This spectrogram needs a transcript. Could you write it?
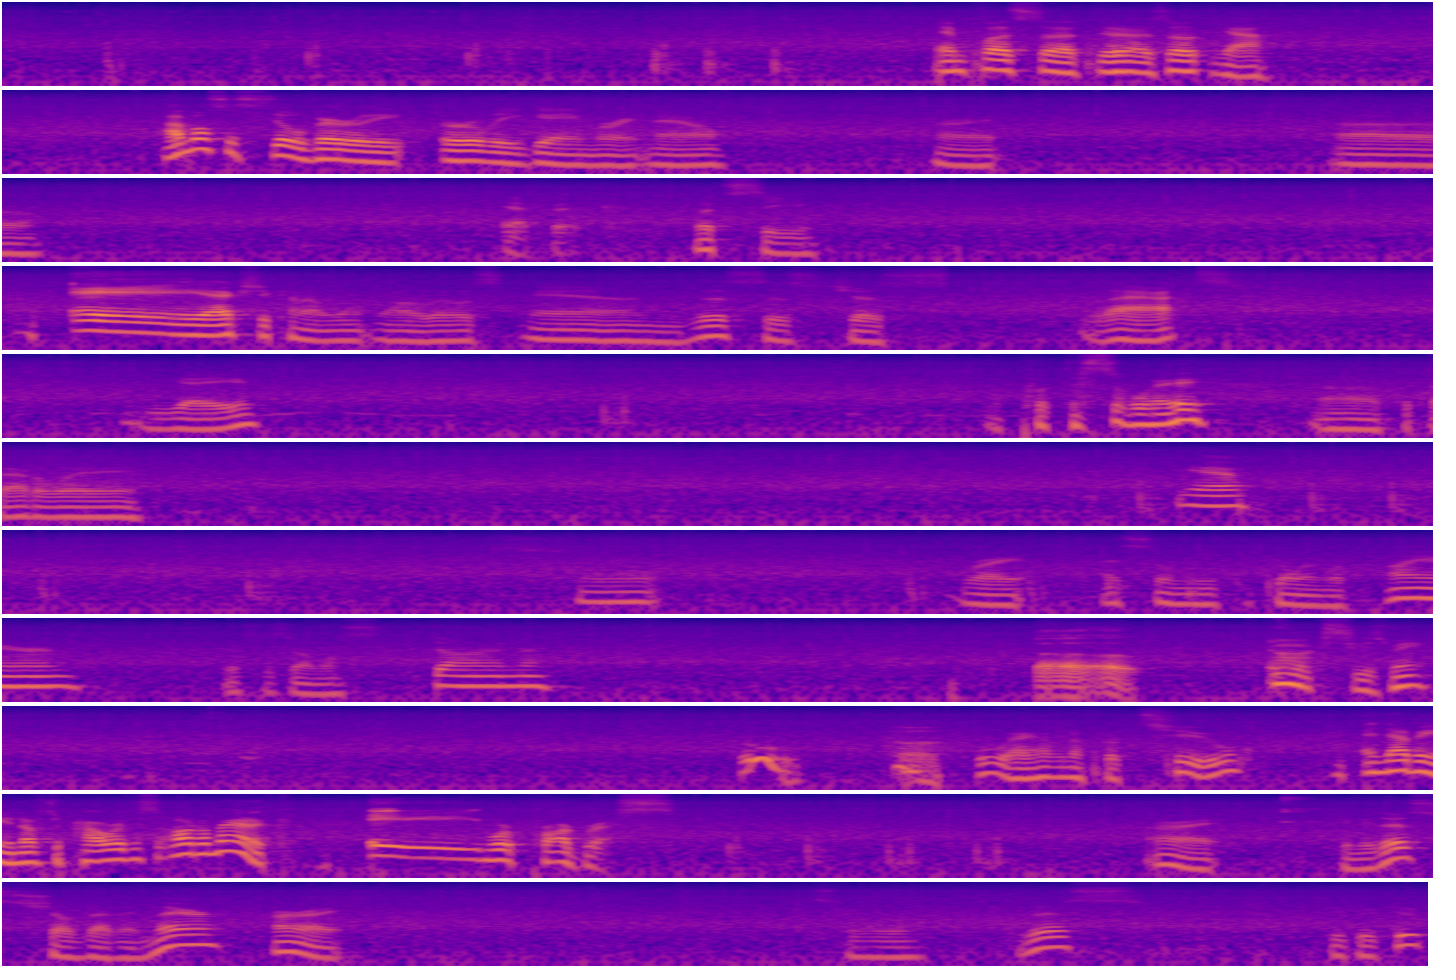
And plus, uh, so, yeah. I'm also still very early game right now. Alright. Uh... Epic. Let's see. Hey, I actually kind of want one of those. And this is just that. Yay. I'll put this away. Uh, put that away. Yeah. So, right. I still need to go in with iron. This is almost done. Oh. Oh, excuse me. Ooh. Ooh, I have enough for two. And that'd be enough to power this automatic. A more progress. Alright. Give me this. Shove that in there. Alright. So, this. Doot doot doot.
